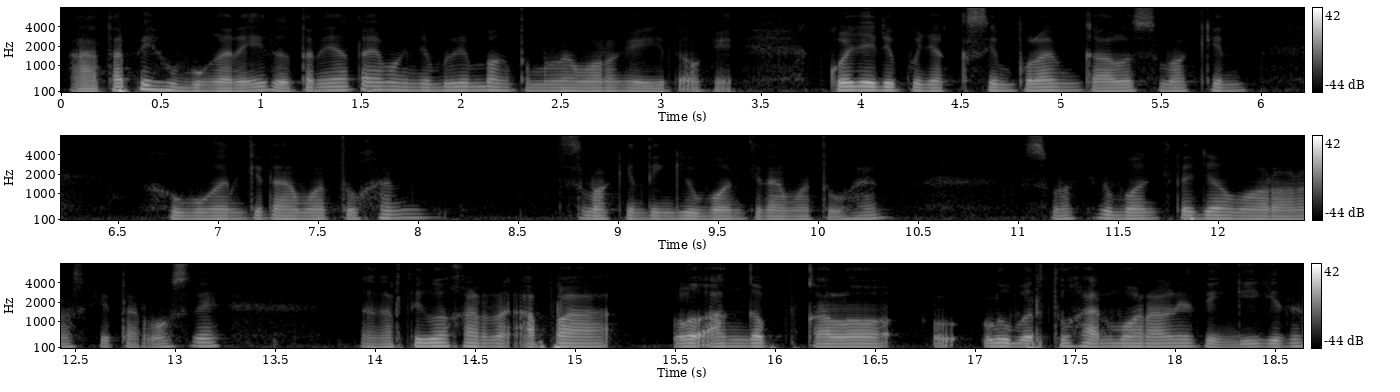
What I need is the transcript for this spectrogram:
Ah tapi hubungannya itu ternyata emang nyebelin bang temen sama orang kayak gitu. Oke, gue jadi punya kesimpulan kalau semakin hubungan kita sama Tuhan, semakin tinggi hubungan kita sama Tuhan, semakin hubungan kita jauh sama orang-orang sekitar. Maksudnya nggak ngerti gue karena apa lo anggap kalau lu bertuhan moralnya tinggi gitu.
